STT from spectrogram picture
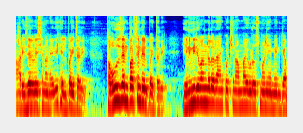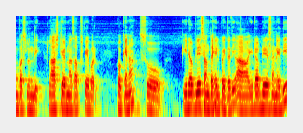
ఆ రిజర్వేషన్ అనేది హెల్ప్ అవుతుంది థౌజండ్ పర్సెంట్ హెల్ప్ అవుతుంది. ఎనిమిది వందల ర్యాంక్ వచ్చిన అమ్మాయి కూడా ఉస్మానియా మెయిన్ క్యాంపస్లో ఉంది లాస్ట్ ఇయర్ నా సబ్స్క్రైబర్. ఓకేనా? సో ఈడబ్ల్యూఎస్ అంత హెల్ప్ అవుతుంది. ఆ ఈడబ్ల్యూఎస్ అనేది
